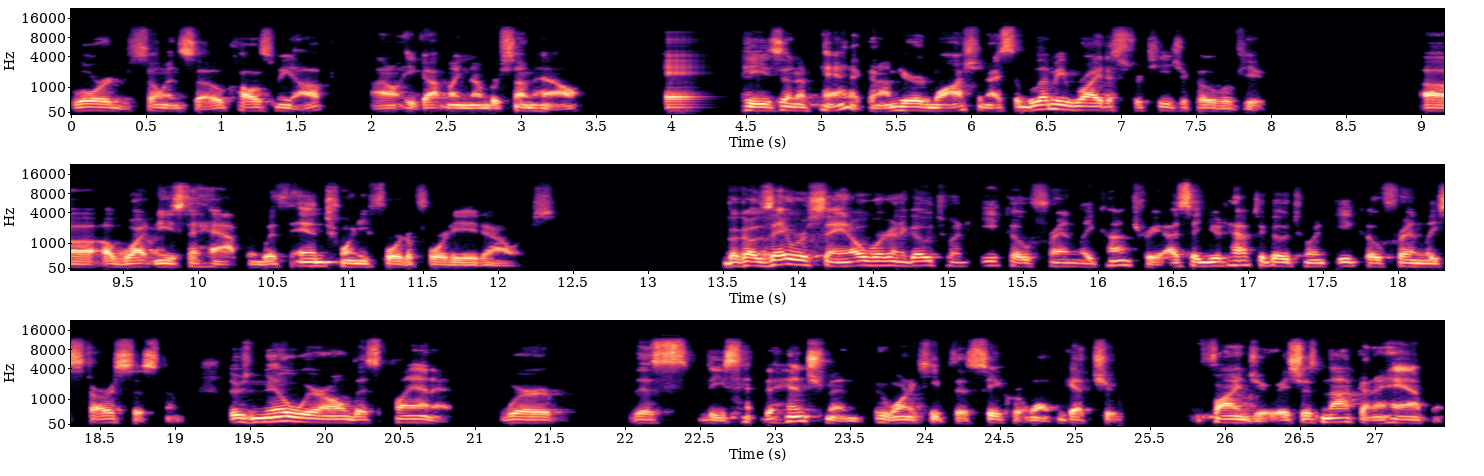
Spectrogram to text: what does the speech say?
Lord so and so calls me up. I don't, he got my number somehow and he's in a panic. And I'm here in Washington. I said, let me write a strategic overview uh, of what needs to happen within 24 to 48 hours. Because they were saying, oh, we're going to go to an eco friendly country. I said, you'd have to go to an eco friendly star system. There's nowhere on this planet where this, these, the henchmen who want to keep this secret won't get you and find you. It's just not going to happen.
